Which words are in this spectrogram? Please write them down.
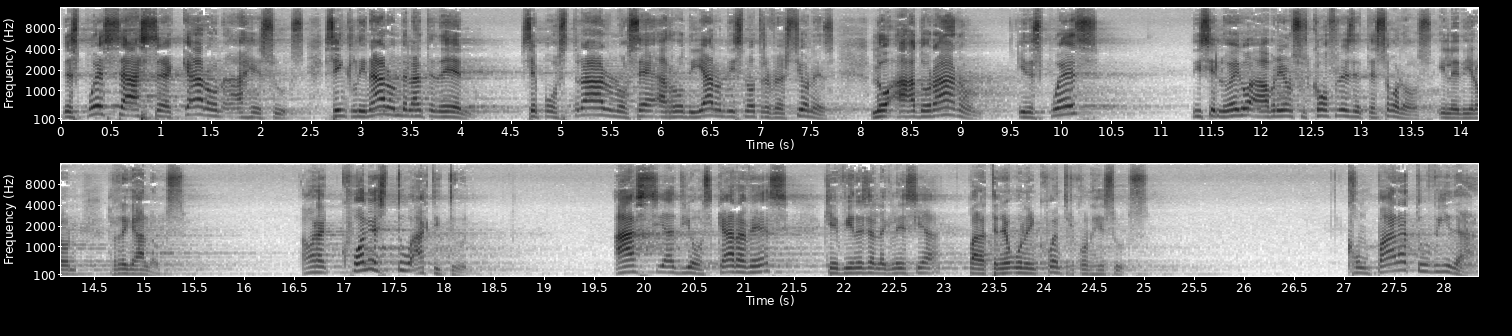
Después se acercaron a Jesús, se inclinaron delante de él, se postraron o se arrodillaron, dicen otras versiones, lo adoraron y después, dice, luego abrieron sus cofres de tesoros y le dieron regalos. Ahora, ¿cuál es tu actitud hacia Dios cada vez que vienes a la iglesia para tener un encuentro con Jesús? Compara tu vida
